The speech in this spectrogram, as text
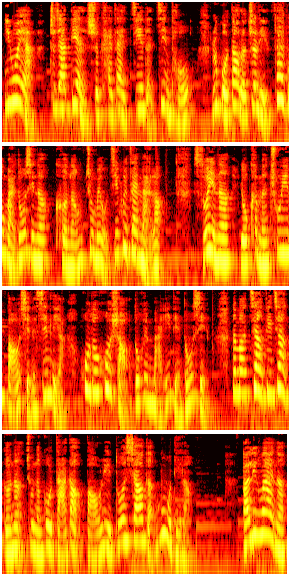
因为啊，这家店是开在街的尽头，如果到了这里再不买东西呢，可能就没有机会再买了。所以呢，游客们出于保险的心理啊，或多或少都会买一点东西，那么降低价格呢，就能够达到薄利多销的目的了。而另外呢，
